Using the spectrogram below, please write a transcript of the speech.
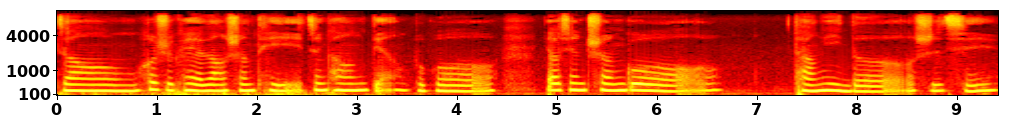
这样或许可以让身体健康点。不过要先撑过糖瘾的时期。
